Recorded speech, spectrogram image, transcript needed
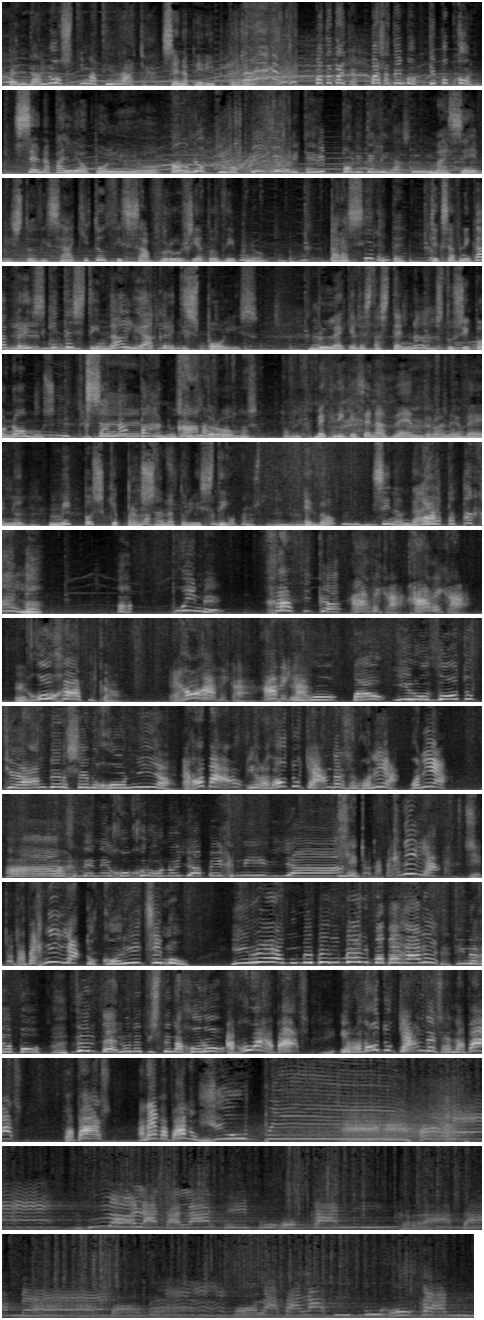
Πεντανόστιμα τυράκια. σε ένα περίπτερο, Πατατάκια, πάσα τέμπο και popcorn. σε ένα παλαιοπολείο, Παλιό κυροπήγιο με κερί πολυτελείας. μαζεύεις στο δισάκι του θησαυρούς για το δείπνο. Παρασύρεται και ξαφνικά βρίσκεται στην άλλη άκρη της πόλης. Μπλέκεται στα στενά, στους υπονόμους, ξανά πάνω στους δρόμους. Μέχρι και σε ένα δέντρο ανεβαίνει, μήπως και προσανατολιστεί. Εδώ συναντά ένα παπαγάλο. Α, πού είμαι, χάθηκα. Χάθηκα, χάθηκα, Εγώ χάθηκα. εγώ χάθηκα, χάθηκα. Εγώ πάω η Ροδότου και Άντερσεν γωνία. Εγώ πάω, η Ροδότου και Άντερς γωνία, γωνία. Αχ, δεν έχω χρόνο για παιχνίδια. Ζήτω τα παιχνίδια, ζήτω τα παιχνίδια. Το κορίτσι μου, η Ρέα μου με περιμένει παπαγάλε. Την αγαπώ, δεν θέλω να τη στεναχωρώ. Αφού αγαπάς, η Ροδότου και Άντερς να πας, θα πας, ανέβα πάνω μου. Γιουπι! Μ' όλα τα λάθη που έχω κάνει κράτα με Μ' όλα τα λάθη που έχω κάνει κράτα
